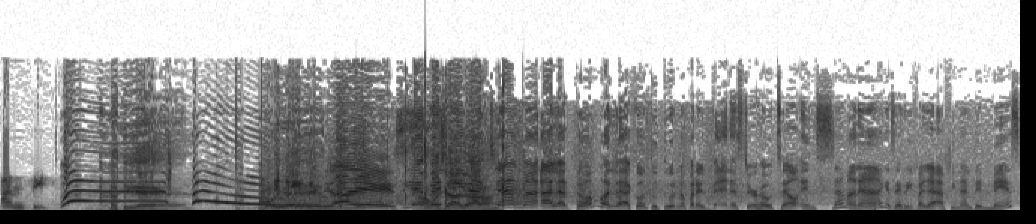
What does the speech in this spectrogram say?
Anti. Muy bien. Muy bien. ¡Felicidades! Vamos, Bienvenida. Yanma, a la tómbola con tu turno para el Bannister Hotel en Samaná, que se rifa ya a final de mes.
